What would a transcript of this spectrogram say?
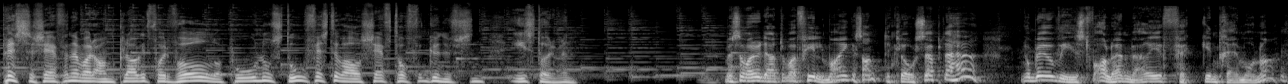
pressesjefene var anklaget for vold og porno, sto festivalsjef Toffen Gunnufsen i stormen. Men så var det jo det at det var filma, ikke sant? Close-up, det her. Nå ble jo vist for alle og enhver i fucking tre måneder.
